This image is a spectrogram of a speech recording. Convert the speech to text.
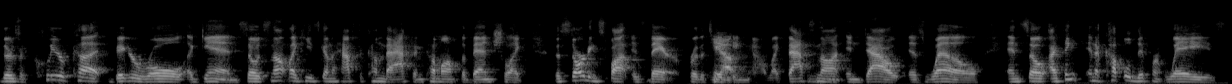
there's a clear cut, bigger role again. So it's not like he's going to have to come back and come off the bench. Like the starting spot is there for the taking yeah. now. Like that's mm-hmm. not in doubt as well. And so I think in a couple different ways,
